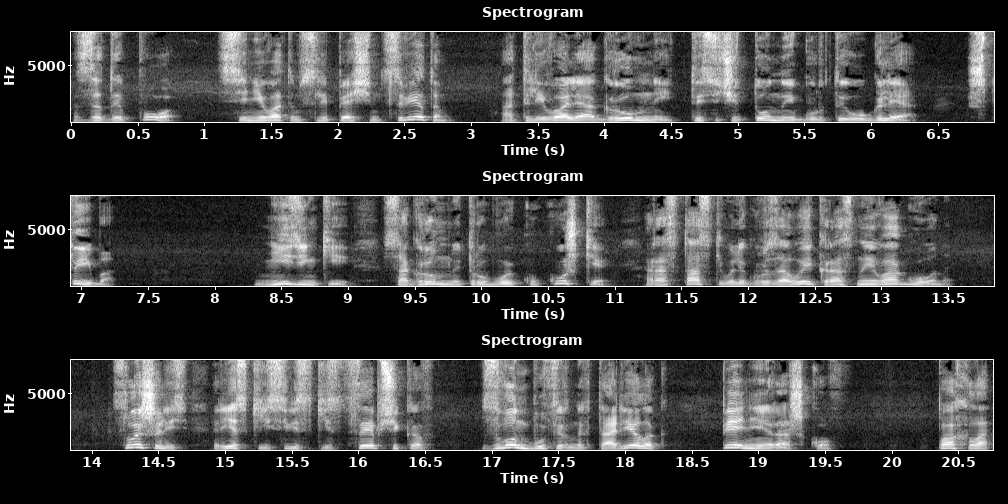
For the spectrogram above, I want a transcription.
За депо с синеватым слепящим цветом отливали огромные тысячетонные бурты угля, штыба. Низенькие, с огромной трубой кукушки растаскивали грузовые красные вагоны. Слышались резкие свистки сцепщиков, звон буферных тарелок, пение рожков. Пахло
